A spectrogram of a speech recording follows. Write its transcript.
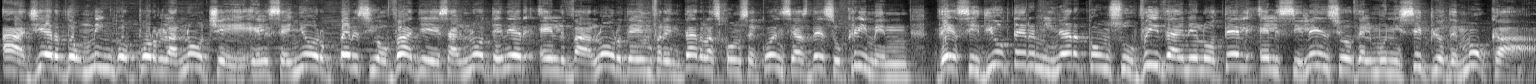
Ayer domingo por la noche, el señor Percio Valles, al no tener el valor de enfrentar las consecuencias de su crimen, decidió terminar con su vida en el Hotel El Silencio del municipio de Moca.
